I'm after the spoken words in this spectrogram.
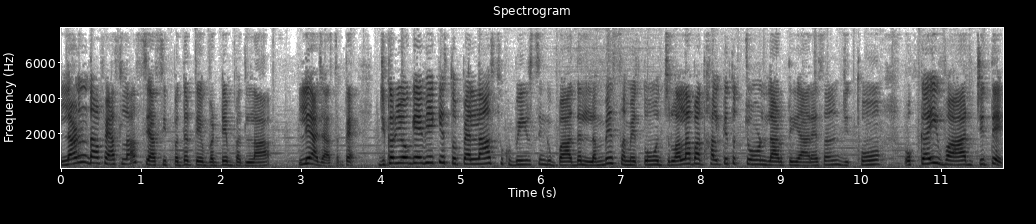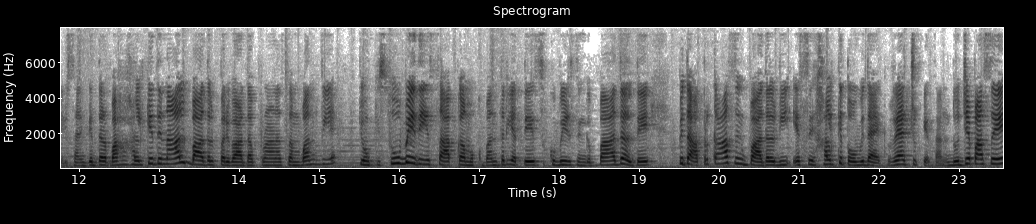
ਲੜਨ ਦਾ ਫੈਸਲਾ ਸਿਆਸੀ ਪੱਧਰ ਤੇ ਵੱਡੇ ਬਦਲਾਅ ਲਿਆ ਜਾ ਸਕਦਾ ਹੈ। ਜ਼ਿਕਰਯੋਗ ਇਹ ਵੀ ਹੈ ਕਿ ਇਸ ਤੋਂ ਪਹਿਲਾਂ ਸੁਖਬੀਰ ਸਿੰਘ ਬਾਦਲ ਲੰਬੇ ਸਮੇਂ ਤੋਂ ਜਲਾਲਾਬਾਦ ਹਲਕੇ ਤੋਂ ਚੋਣ ਲੜਦੇ ਆ ਰਹੇ ਸਨ, ਜਿੱਥੋਂ ਉਹ ਕਈ ਵਾਰ ਜਿੱਤੇ ਵੀ ਸਨ। ਗਿੱਦੜਬਾਹਾ ਹਲਕੇ ਦੇ ਨਾਲ ਬਾਦਲ ਪਰਿਵਾਰ ਦਾ ਪੁਰਾਣਾ ਸੰਬੰਧ ਵੀ ਹੈ, ਕਿਉਂਕਿ ਸੂਬੇ ਦੇ ਸਾਬਕਾ ਮੁੱਖ ਮੰਤਰੀ ਅਤੇ ਸੁਖਬੀਰ ਸਿੰਘ ਬਾਦਲ ਦੇ ਪਿਤਾ ਪ੍ਰਕਾਸ਼ ਸਿੰਘ ਬਾਦਲ ਵੀ ਇਸੇ ਹਲਕੇ ਤੋਂ ਵਿਧਾਇਕ ਰਹਿ ਚੁੱਕੇ ਸਨ। ਦੂਜੇ ਪਾਸੇ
